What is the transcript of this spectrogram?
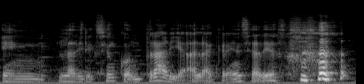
en la dirección contraria a la creencia de Dios.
